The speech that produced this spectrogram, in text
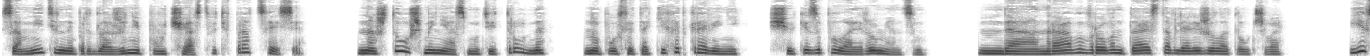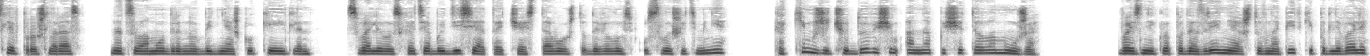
сомнительные предложения поучаствовать в процессе. На что уж меня смутить трудно, но после таких откровений щеки запылали румянцем. Да, нравы в Ровентай оставляли желать лучшего. Если в прошлый раз на целомудренную бедняжку Кейтлин свалилась хотя бы десятая часть того, что довелось услышать мне, Каким же чудовищем она посчитала мужа? Возникло подозрение, что в напитки подливали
